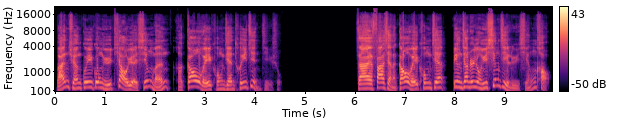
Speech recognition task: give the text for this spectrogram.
完全归功于跳跃星门和高维空间推进技术。在发现了高维空间，并将之用于星际旅行后，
